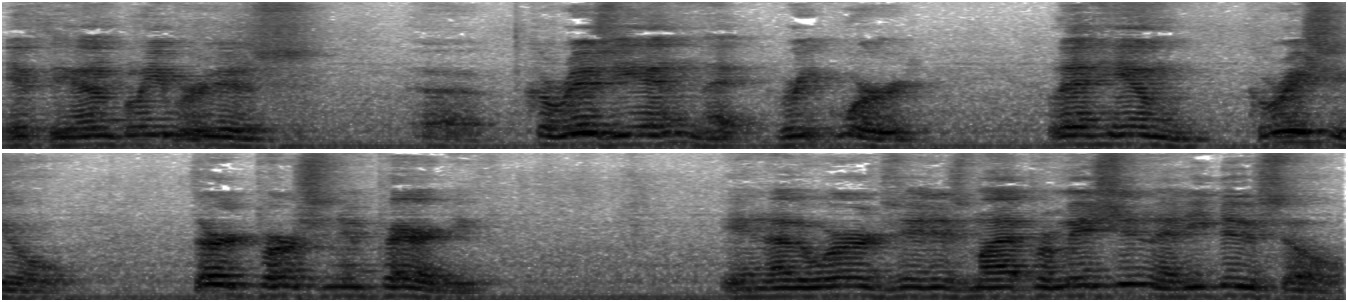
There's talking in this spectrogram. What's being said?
If the unbeliever is uh, that Greek word, let him charisio, third person imperative. In other words, it is my permission that he do so.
